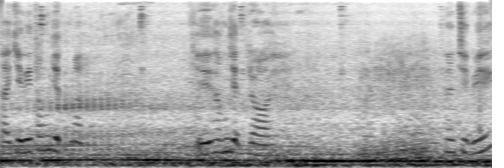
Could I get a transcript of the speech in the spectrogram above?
Tại chị đi thông dịch mà. Chị đi thông dịch rồi. Nên chị biết.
